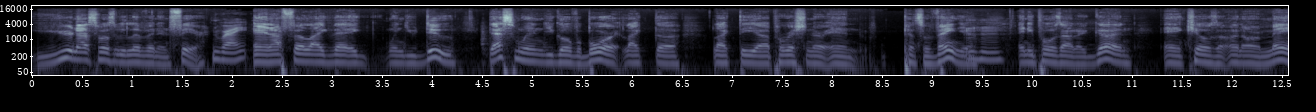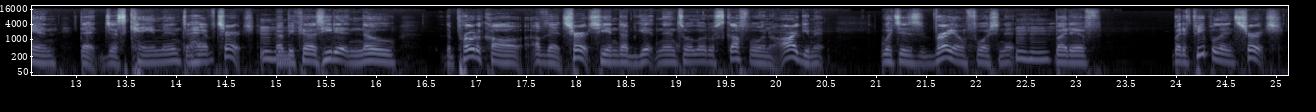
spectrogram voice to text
You're not supposed to be living in fear. Right. And I feel like that when you do, that's when you go overboard, like the like the uh, parishioner in Pennsylvania, mm-hmm. and he pulls out a gun and kills an unarmed man that just came in to have church. But because he didn't know the protocol of that church, he ended up getting into a little scuffle and an argument, which is very unfortunate. But if but if people in church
